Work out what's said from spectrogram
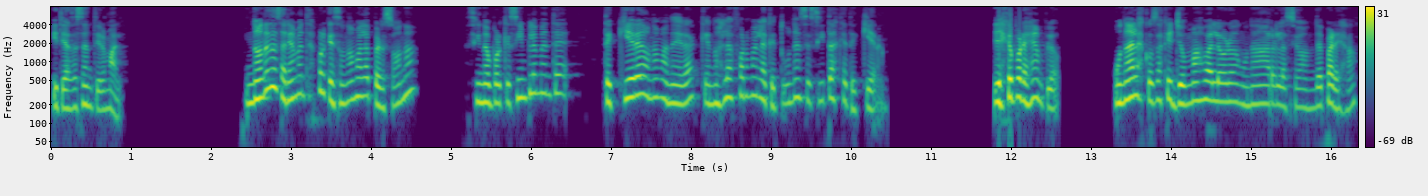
y te hace sentir mal. No necesariamente es porque es una mala persona, sino porque simplemente te quiere de una manera que no es la forma en la que tú necesitas que te quieran. Y es que, por ejemplo, una de las cosas que yo más valoro en una relación de pareja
